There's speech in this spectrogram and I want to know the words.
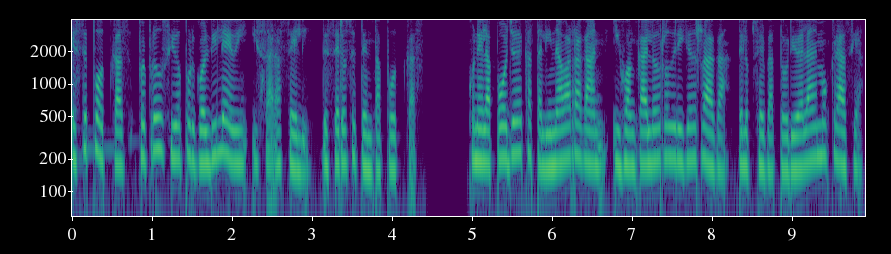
Este podcast fue producido por Goldie Levy y Sara Celi de 070 Podcast, con el apoyo de Catalina Barragán y Juan Carlos Rodríguez Raga del Observatorio de la Democracia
